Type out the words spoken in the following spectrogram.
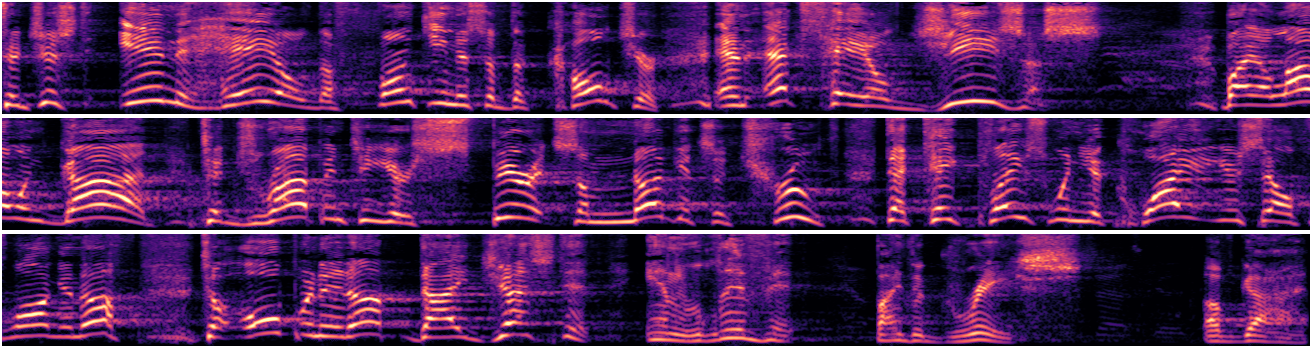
to just inhale the funkiness of the culture and exhale Jesus by allowing God to drop into your spirit some nuggets of truth that take place when you quiet yourself long enough to open it up, digest it, and live it by the grace of God.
